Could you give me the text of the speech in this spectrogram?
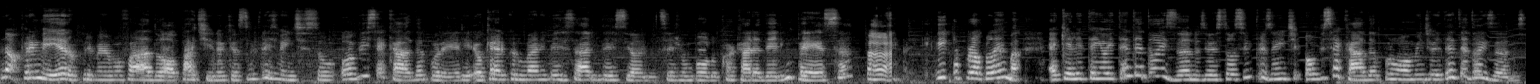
Não, primeiro, primeiro eu vou falar do Al Pacino, que eu simplesmente sou obcecada por ele. Eu quero que no meu aniversário desse ano seja um bolo com a cara dele impressa. E o problema é que ele tem 82 anos e eu estou simplesmente obcecada por um homem de 82 anos.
